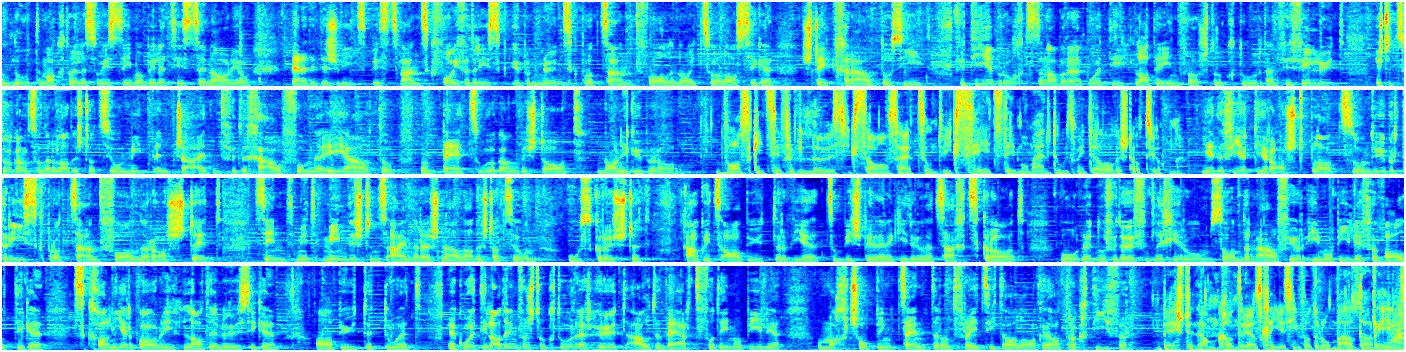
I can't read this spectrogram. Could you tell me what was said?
Und laut dem aktuellen Swiss E-Mobility-Szenario werden in der Schweiz bis 2035 über 90 Prozent von allen Neuzulassungen Steckerautos sein. Für die braucht es dann aber eine gute Ladeinfrastruktur. Denn für viele Leute ist der Zugang zu einer Ladestation mitentscheidend für den Kauf eines E-Auto. Und dieser Zugang besteht noch nicht überall. Was gibt es für Lösungsansätze und wie sieht es im Moment aus mit den Ladestationen? Jeder vierte Rastplatz und über 30 Prozent von allen Raststätten sind mit mindestens einer Schnellladestation ausgerüstet. Auch gibt es Anbieter wie zum Beispiel Energie 360 Grad, wo nicht nur für den öffentlichen Raum, sondern auch für Immobilienverwaltungen skalierbare Ladelösungen anbieten tut. Eine gute Ladeinfrastruktur erhöht auch den Wert der Immobilien und macht Shoppingcenter und Freizeitanlagen attraktiver. Besten Dank, Andreas Kiesi von der Umweltarena.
